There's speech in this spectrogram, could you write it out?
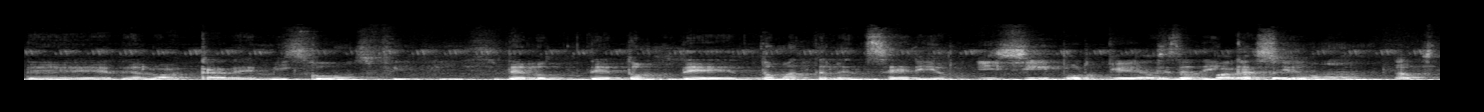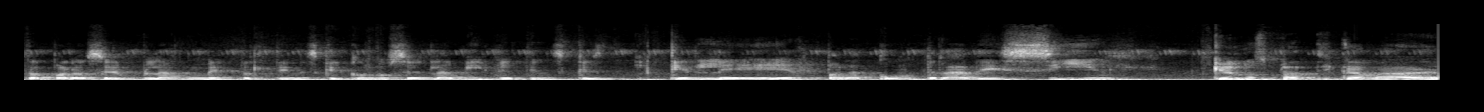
de, de lo académico, de, lo, de, tom- de tómatelo en serio. Y sí, porque hasta Es dedicación. Para hacer, hasta para hacer black metal tienes que conocer la Biblia, tienes que, que leer para contradecir. ¿Qué nos platicaba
